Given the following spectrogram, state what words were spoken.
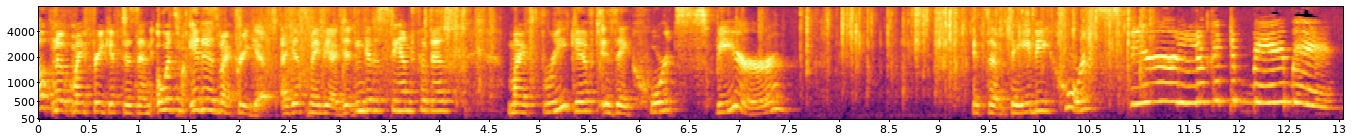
Oh, no, my free gift is in. Oh, it's, it is my free gift. I guess maybe I didn't get a stand for this. My free gift is a quartz sphere. It's a baby quartz sphere. Look at the baby.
